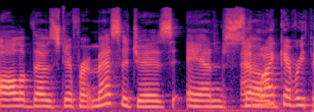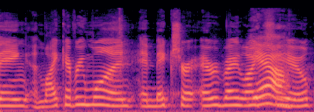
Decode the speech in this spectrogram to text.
all of those different messages and so and like everything and like everyone and make sure everybody likes yeah, you.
